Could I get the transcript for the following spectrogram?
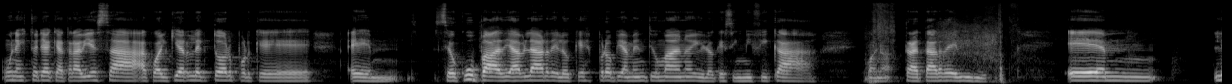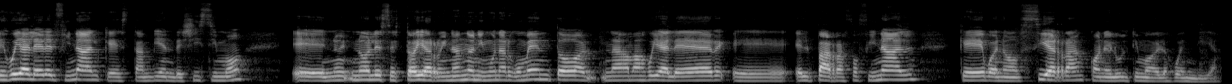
una historia que atraviesa a cualquier lector porque em, se ocupa de hablar de lo que es propiamente humano y lo que significa, bueno, tratar de vivir. Em, les voy a leer el final, que es también bellísimo. Eh, no, les estoy arruinando ningún argumento, nada más voy a leer eh, el párrafo final que, bueno, cierra con el último de los buen día.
